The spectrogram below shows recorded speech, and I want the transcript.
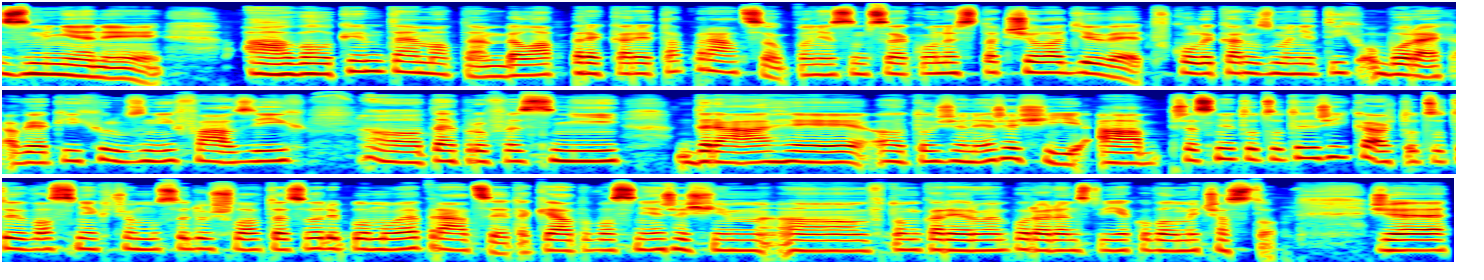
změny a velkým tématem byla prekarita práce. Úplně jsem se jako nestačila divit, v kolika rozmanitých oborech a v jakých různých fázích uh, té profesní dráhy uh, to ženy řeší. A přesně to, co ty říkáš, to, co ty vlastně k čemu se došla v té své diplomové práci, tak já to vlastně řeším uh, v tom kariérovém poradenství jako velmi často. Že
